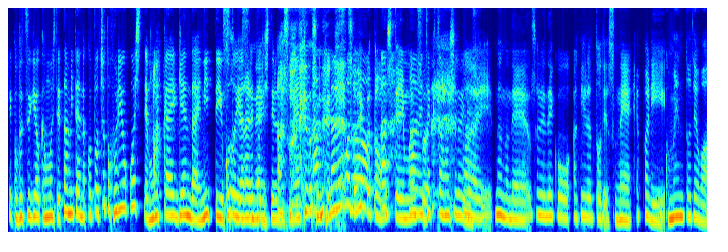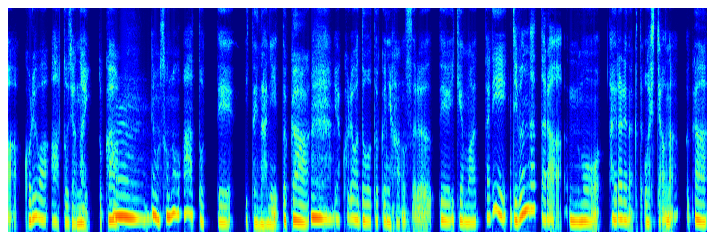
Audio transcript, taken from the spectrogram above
結構物議を醸してたみたいなことをちょっと掘り起こしてもう一回現代にっていうことをやられたりしてるんですね。そうですね。あなるほど。そういうこともしています。めちゃくちゃ面白いです。はい。なので、それでこう、上げるとですね、やっぱりコメントでは、これはアートじゃないとか、うんでもそのアートって一体何とか、うんいや、これは道徳に反するっていう意見もあったり、自分だったら、うんもう耐えられなくて押しちゃうなとか、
